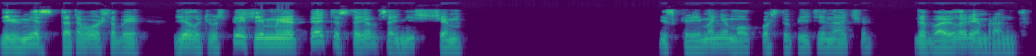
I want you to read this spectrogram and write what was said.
И вместо того, чтобы делать успехи, мы опять остаемся ни с чем. Из Крима не мог поступить иначе, — добавила Рембрандт.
